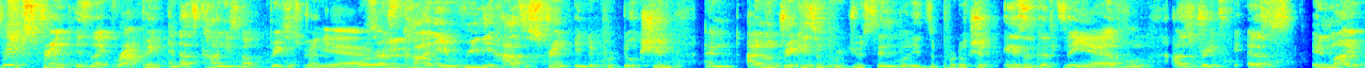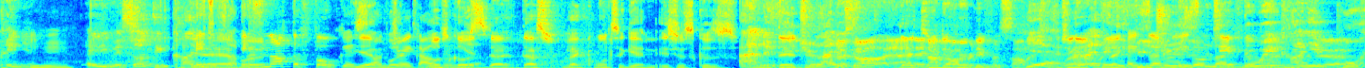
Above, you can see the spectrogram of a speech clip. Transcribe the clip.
Drake's strength is like rapping, and that's Kanye's not biggest strength. Yeah. Whereas Kanye really has a strength in the production, and I know Drake isn't producing, but his the production isn't at the same Yeah. level as Drake's, as in my opinion. Mm-hmm. Anyway, so I think Kanye It's, Yeah, have it's not the focus Yeah, on but Drake what's albums. called that, that's like once again, it's just because and the feature like They're not, They're they're two not going for different different songs. Yeah, as and. I think like- the feature Exactly, is on like the way Kanye. Yeah. put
